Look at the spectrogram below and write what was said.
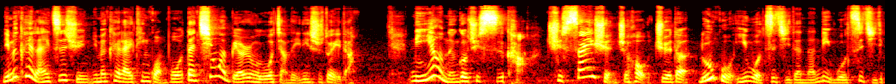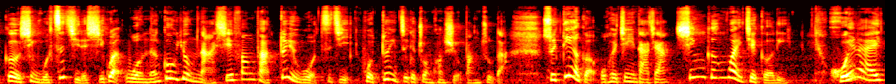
你们可以来咨询，你们可以来听广播，但千万不要认为我讲的一定是对的。你要能够去思考、去筛选之后，觉得如果以我自己的能力、我自己的个性、我自己的习惯，我能够用哪些方法对我自己或对这个状况是有帮助的。所以第二个，我会建议大家先跟外界隔离，回来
